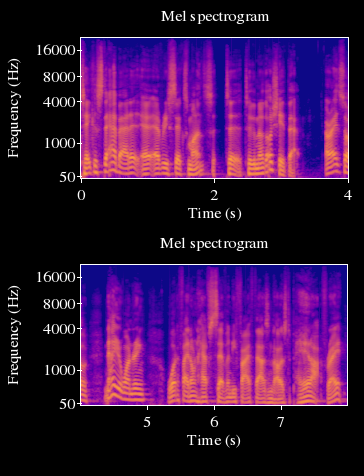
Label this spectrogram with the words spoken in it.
Take a stab at it every six months to, to negotiate that. All right. So now you're wondering, what if I don't have $75,000 to pay it off, right?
